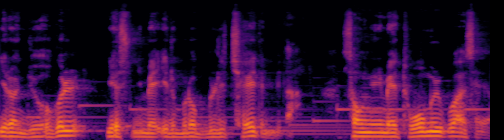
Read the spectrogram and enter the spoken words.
이런 유혹을 예수님의 이름으로 물리쳐야 됩니다. 성령님의 도움을 구하세요.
